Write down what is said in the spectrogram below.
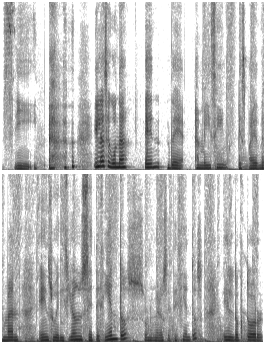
Sí. y la segunda en The Amazing Spider-Man en su edición 700, su número 700, el doctor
